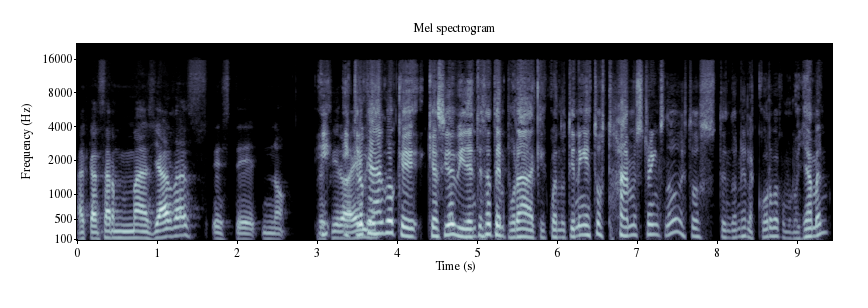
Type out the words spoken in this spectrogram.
alcanzar más yardas, este, no. Y, creo que es algo que, ha sido evidente esta temporada, que cuando tienen estos hamstrings, ¿no? Estos tendones de la corva, como lo llaman,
